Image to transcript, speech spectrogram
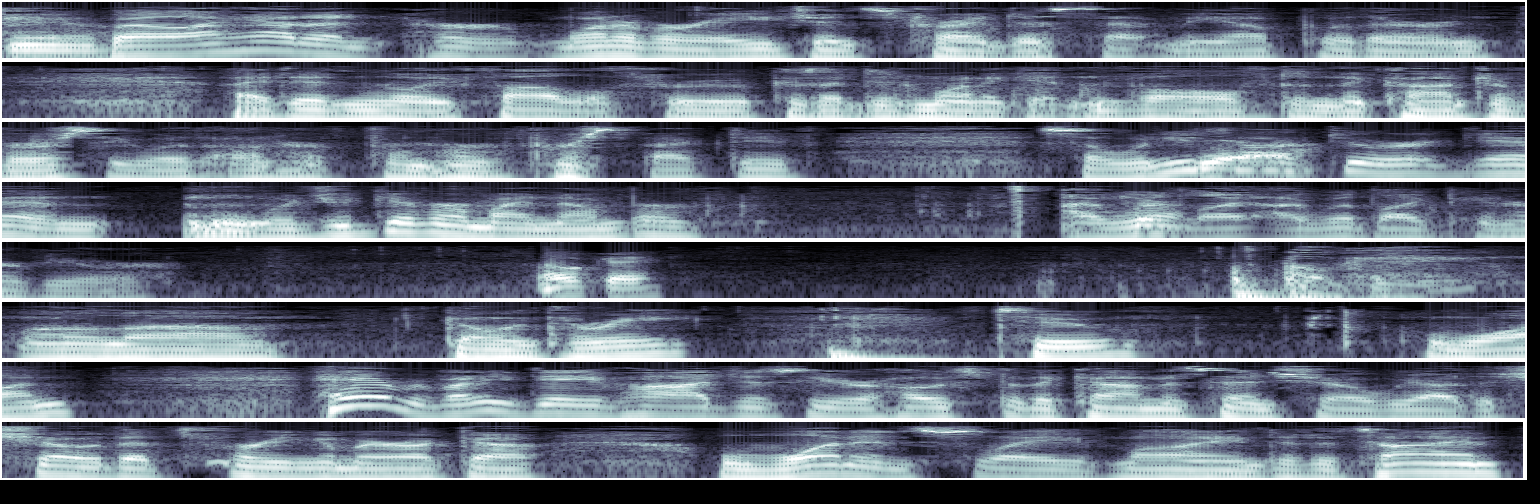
Yeah. Well, I had a, her one of her agents tried to set me up with her, and I didn't really follow through because I didn't want to get involved in the controversy with on her from her perspective. So when you Yeah. talk to her again, would you give her my number? I Sure. would like I would like to interview her. Okay. Okay. Well, uh, go in three, two, one. Hey everybody, Dave Hodges here, host of the Common Sense Show. We are the show that's freeing America one enslaved mind at a time.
